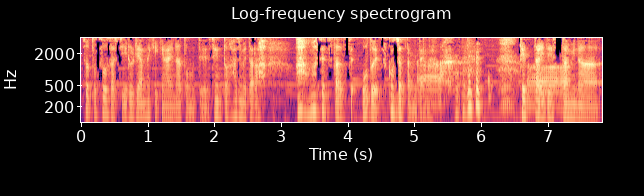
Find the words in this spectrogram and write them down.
ちょっと操作していろいろやんなきゃいけないなと思って戦闘始めたらああ忘れてた。オートで突っ込んじゃったみたいな。撤退でスタミナ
